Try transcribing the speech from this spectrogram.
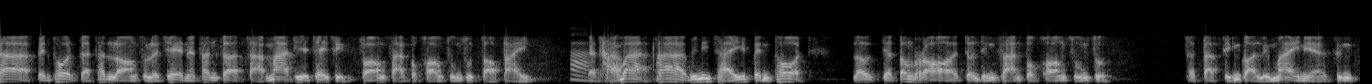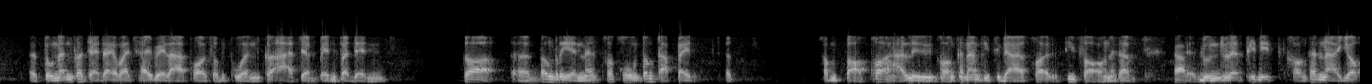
ถ้าเป็นโทษกับท่านรองสุรเชษฐ์เนี่ยท่านก็สามารถที่จะใช้สิทธิ์ฟ้องศาลปกครองสูงสุดต่อไปค่ะแต่ถามว่าถ้าวินิจฉัยเป็นโทษแล้วจะต้องรอจนถึงศาลปกครองสูงสุดจะ ตัดสินก่อนหรือไม่เนี่ย ซึ่งเอ่อตรงนั้นเข้าใจได้ว่าใช้เวลาพอสมควรก็อาจจะเป็นประเด็น ก็เอ่อต้องเรียนนะก็คงต้องกลับไปเอ่อคำตอบข้อหารือของคณะกฤษฎาข้อที่สองนะครับครับเอ่อดุลและพินิษของท่านนายก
